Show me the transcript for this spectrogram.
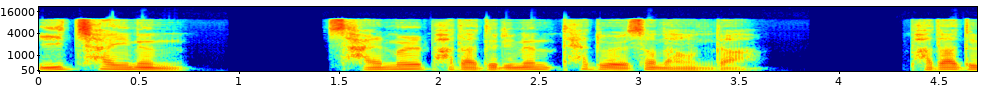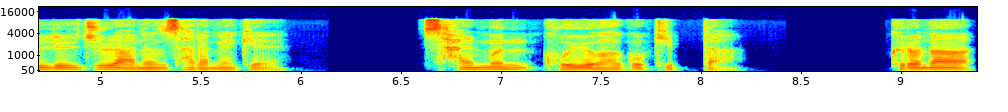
이 차이는 삶을 받아들이는 태도에서 나온다. 받아들일 줄 아는 사람에게 삶은 고요하고 깊다. 그러나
